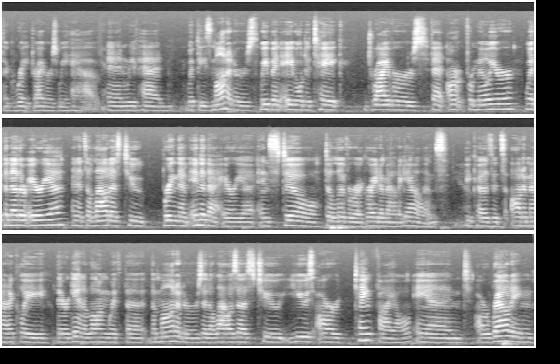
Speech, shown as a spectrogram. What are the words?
the great drivers we have. And we've had, with these monitors, we've been able to take drivers that aren't familiar with another area, and it's allowed us to bring them into that area and still deliver a great amount of gallons because it's automatically there again along with the the monitors it allows us to use our tank file and our routing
